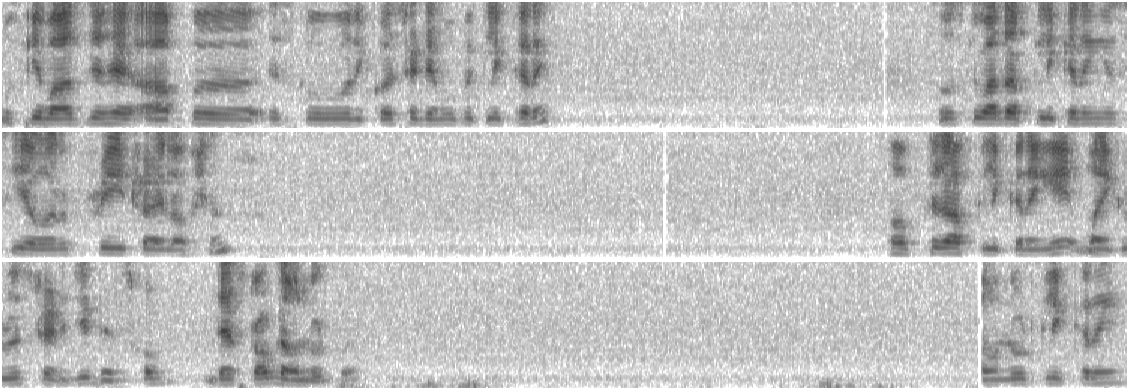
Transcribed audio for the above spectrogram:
उसके बाद जो है आप इसको रिक्वेस्ट डेमो पे क्लिक करें। सो so, उसके बाद आप क्लिक करेंगे सी और फ्री ट्रायल ऑप्शंस और फिर आप क्लिक करेंगे माइक्रो स्ट्रेटजी डेस्कटॉप डेस्कटॉप डाउनलोड पर। डाउनलोड क्लिक करें।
